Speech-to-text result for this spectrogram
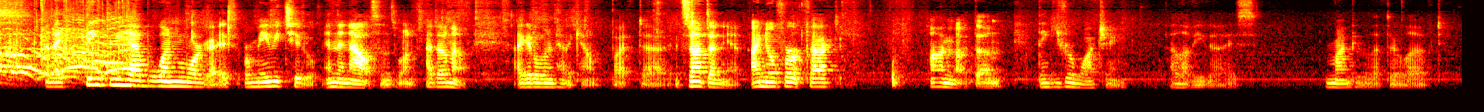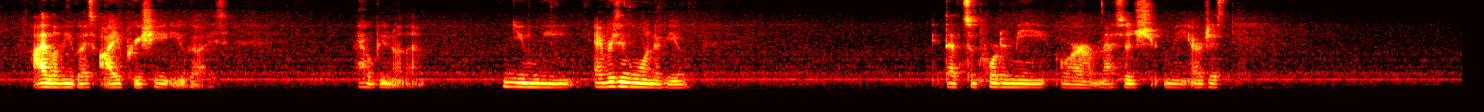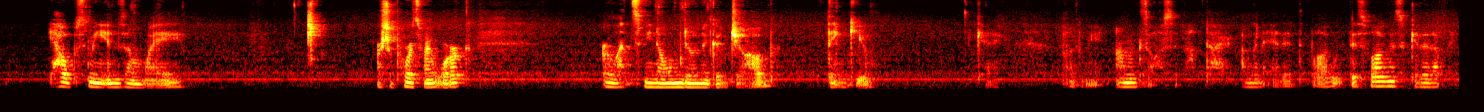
And I think we have one more, guys, or maybe two, and then Allison's one. I don't know. I gotta learn how to count, but uh, it's not done yet. I know for a fact I'm not done. Thank you for watching. I love you guys. Remind people that they're loved. I love you guys. I appreciate you guys. I hope you know that. You mean every single one of you that supported me or messaged me or just helps me in some way or supports my work or lets me know I'm doing a good job. Thank you. Okay. Look at me. I'm exhausted. I'm tired. I'm gonna edit the vlog. This vlog is get it up and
